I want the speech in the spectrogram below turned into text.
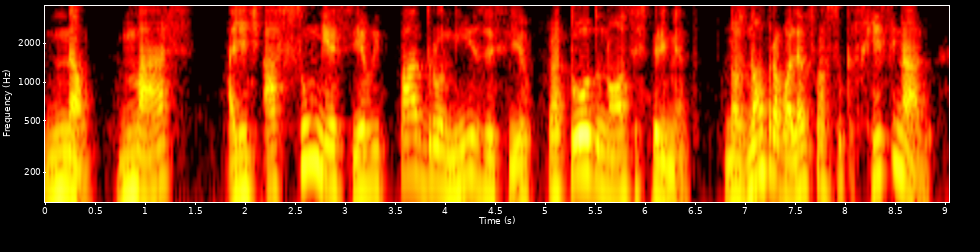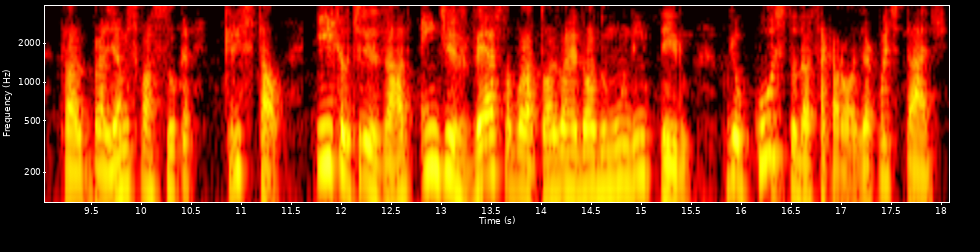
Não. Mas a gente assume esse erro e padroniza esse erro para todo o nosso experimento. Nós não trabalhamos com açúcar refinado, trabalhamos com açúcar cristal. Isso é utilizado em diversos laboratórios ao redor do mundo inteiro, porque o custo da sacarose, a quantidade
